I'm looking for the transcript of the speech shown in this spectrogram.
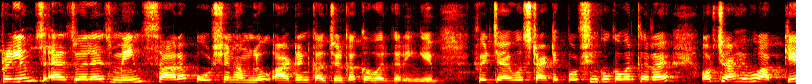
prelims as well as mains सारा पोर्शन हम लोग आर्ट एंड कल्चर का कवर करेंगे। फिर चाहे वो स्टैटिक पोर्शन को कवर कर रहा है और चाहे वो आपके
